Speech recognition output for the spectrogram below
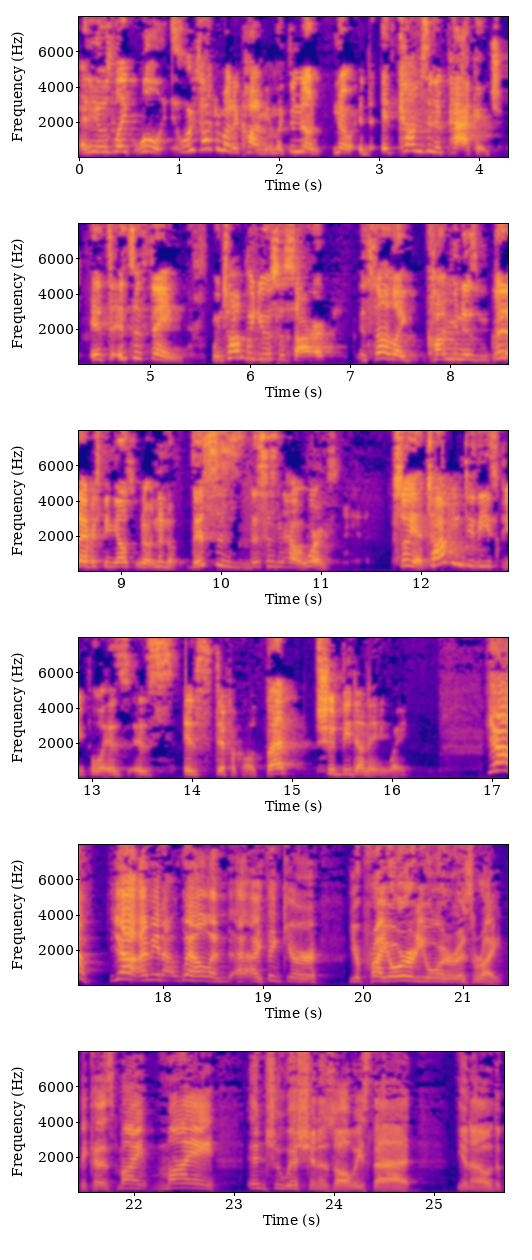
And he was like, "Well, we're talking about economy." I'm like, "No, no, it, it comes in a package. It's it's a thing. When you talk about USSR, it's not like communism good, everything else. No, no, no. This is this isn't how it works." So yeah, talking to these people is is is difficult, but should be done anyway. Yeah, yeah. I mean, uh, well, and I I think your your priority order is right because my my intuition is always that you know the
